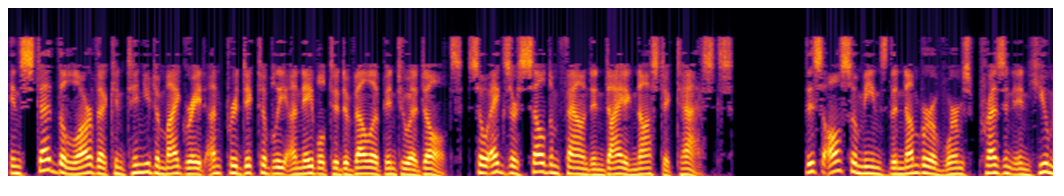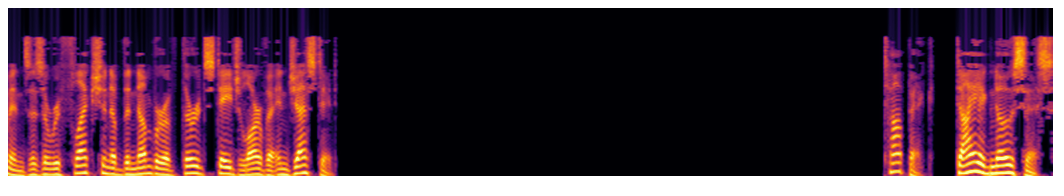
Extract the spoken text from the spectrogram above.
Instead the larvae continue to migrate unpredictably unable to develop into adults, so eggs are seldom found in diagnostic tests. This also means the number of worms present in humans is a reflection of the number of third-stage larvae ingested. Diagnosis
